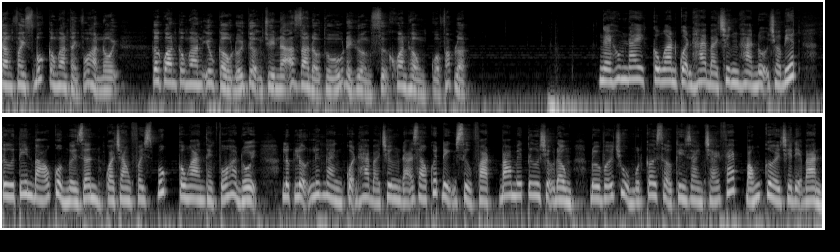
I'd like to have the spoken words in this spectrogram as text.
trang Facebook công an thành phố Hà Nội. Cơ quan công an yêu cầu đối tượng truy nã ra đầu thú để hưởng sự khoan hồng của pháp luật. Ngày hôm nay, Công an quận Hai Bà Trưng, Hà Nội cho biết, từ tin báo của người dân qua trang Facebook Công an thành phố Hà Nội, lực lượng liên ngành quận Hai Bà Trưng đã ra quyết định xử phạt 34 triệu đồng đối với chủ một cơ sở kinh doanh trái phép bóng cười trên địa bàn.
